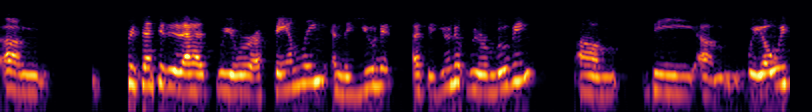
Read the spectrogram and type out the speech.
um, presented it as we were a family, and the unit as a unit we were moving. Um, the um, we always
